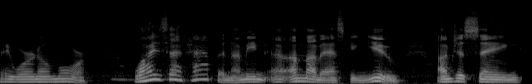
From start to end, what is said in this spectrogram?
they were no more. Why does that happen? I mean, I'm not asking you. I'm just saying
